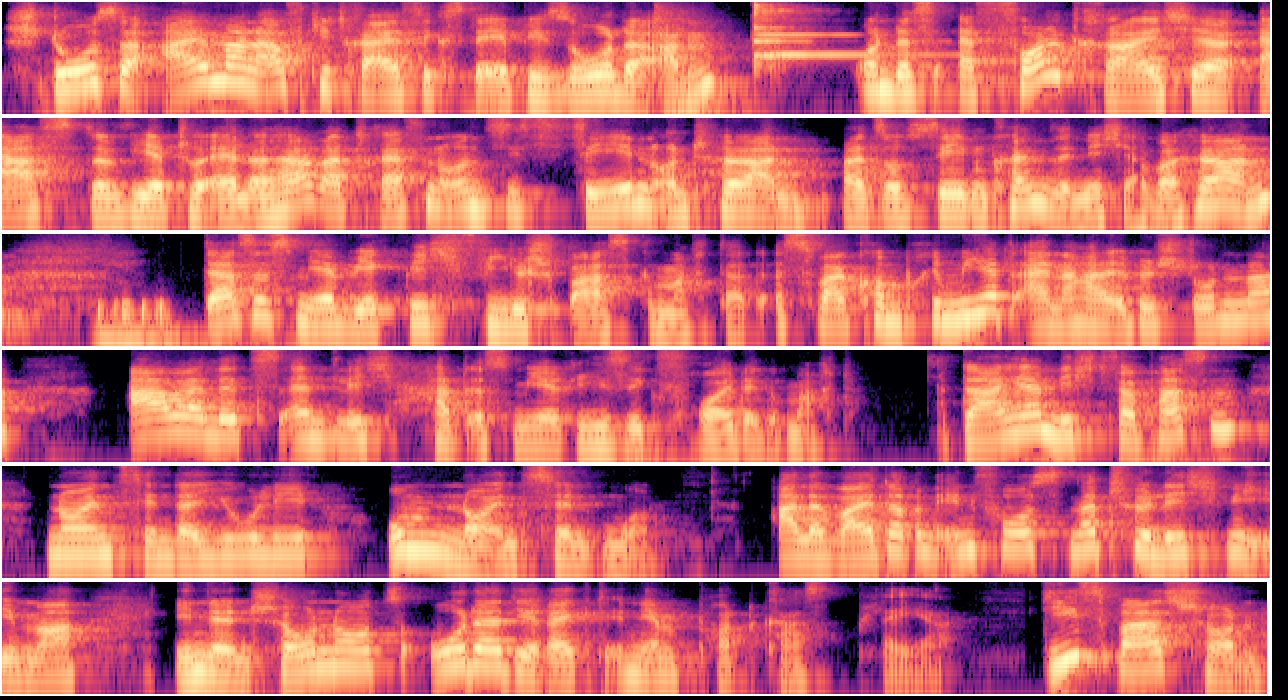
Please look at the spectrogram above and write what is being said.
stoße einmal auf die 30. Episode an und das erfolgreiche erste virtuelle Hörertreffen und Sie sehen und hören, also sehen können Sie nicht, aber hören, dass es mir wirklich viel Spaß gemacht hat. Es war komprimiert eine halbe Stunde, aber letztendlich hat es mir riesig Freude gemacht. Daher nicht verpassen, 19. Juli um 19 Uhr. Alle weiteren Infos natürlich wie immer in den Show Notes oder direkt in Ihrem Podcast-Player. Dies war es schon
